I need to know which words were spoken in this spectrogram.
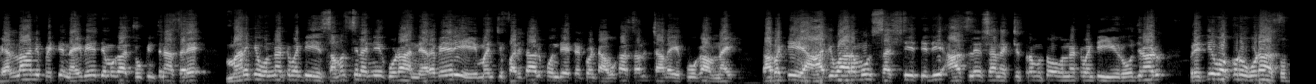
బెల్లాన్ని పెట్టి నైవేద్యముగా చూపించినా సరే మనకి ఉన్నటువంటి సమస్యలన్నీ కూడా నెరవేరి మంచి ఫలితాలు పొందేటటువంటి అవకాశాలు చాలా ఎక్కువగా ఉన్నాయి. కాబట్టి ఆదివారము షష్ఠీ తిథి ఆశ్లేష నక్షత్రంతో ఉన్నటువంటి ఈ రోజునాడు ప్రతి ఒక్కరూ కూడా శుభ్ర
